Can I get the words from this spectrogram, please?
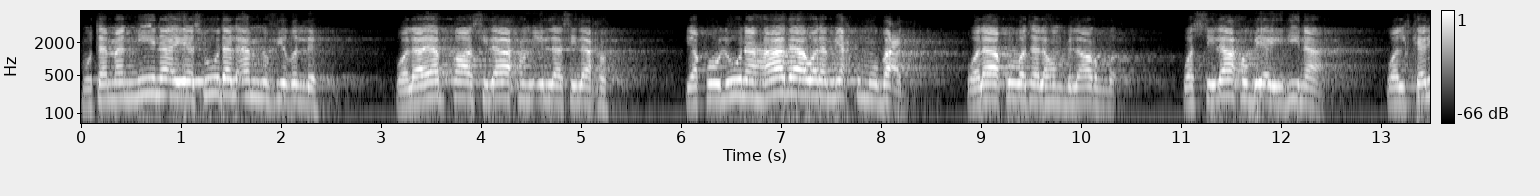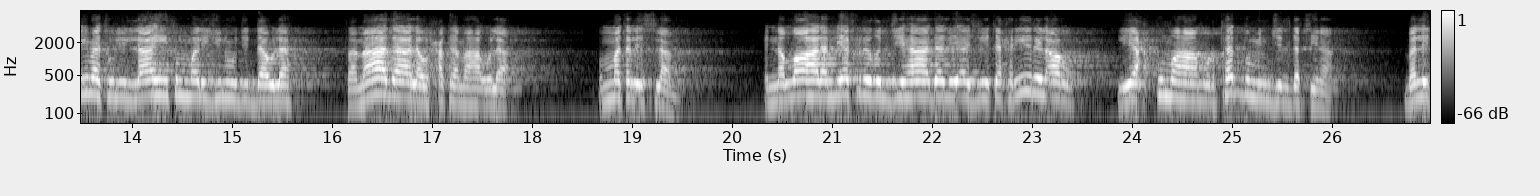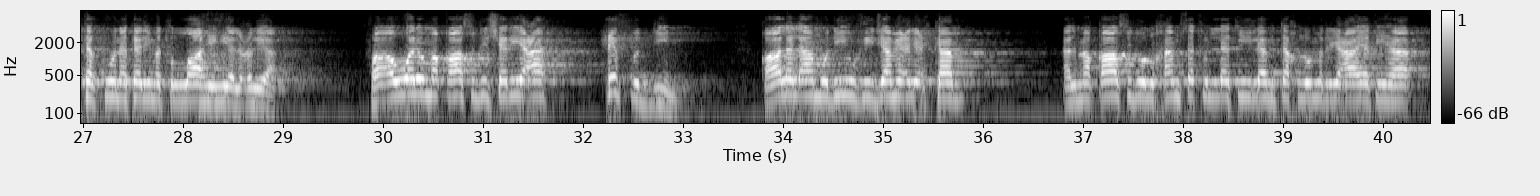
متمنين أن يسود الأمن في ظله. ولا يبقى سلاح إلا سلاحه. يقولون هذا ولم يحكموا بعد ولا قوة لهم بالأرض. والسلاح بأيدينا. والكلمة لله ثم لجنود الدولة فماذا لو حكم هؤلاء؟ أمة الإسلام إن الله لم يفرض الجهاد لأجل تحرير الأرض ليحكمها مرتد من جلدتنا بل لتكون كلمة الله هي العليا. فأول مقاصد الشريعة حفظ الدين. قال الآمدي في جامع الإحكام المقاصد الخمسة التي لم تخل من رعايتها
